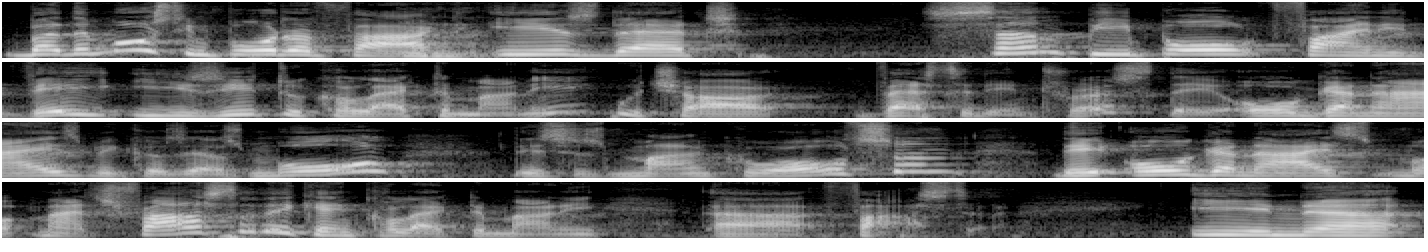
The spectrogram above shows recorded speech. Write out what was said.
But the most important fact mm. is that some people find it very easy to collect the money, which are vested interests. They organize because they're small. This is Mancur Olson. They organize much faster. They can collect the money uh, faster. In uh,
